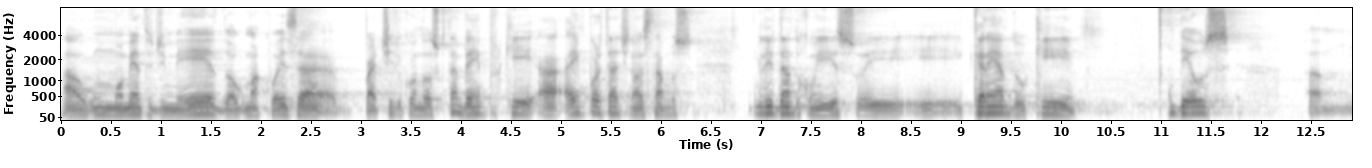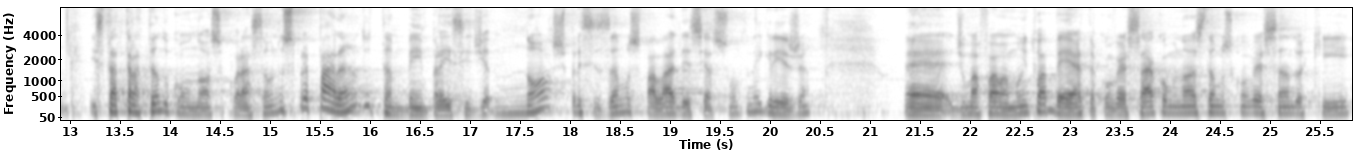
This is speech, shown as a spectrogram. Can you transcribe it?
algum momento de medo, alguma coisa, partilhe conosco também, porque é importante nós estarmos lidando com isso e, e crendo que Deus um, está tratando com o nosso coração, nos preparando também para esse dia. Nós precisamos falar desse assunto na igreja é, de uma forma muito aberta, conversar como nós estamos conversando aqui.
